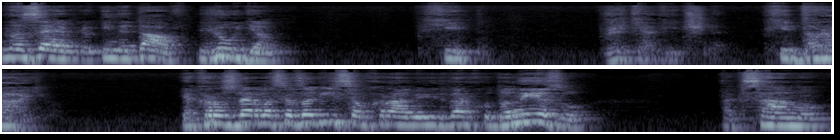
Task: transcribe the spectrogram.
на землю і не дав людям вхід життя вічне, вхід до раю. Як роздерлася завіса в храмі від верху до низу, так само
